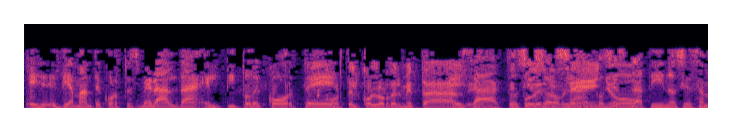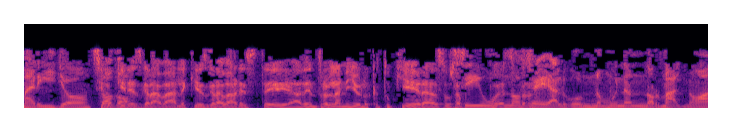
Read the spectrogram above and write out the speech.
eh, diamante corte esmeralda, el tipo de corte. el corte el color del metal Exacto, el si es oro blanco, si es platino, si es amarillo, si todo. lo quieres grabar le quieres grabar este adentro del anillo lo que tú quieras o sea Sí, un, no pero- sé, algo no muy no- normal, ¿no?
